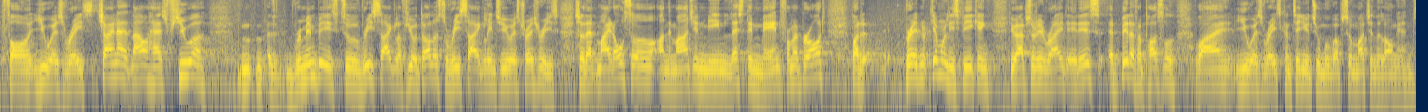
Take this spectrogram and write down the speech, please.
for US rates. China now has fewer uh, renminbis to recycle, fewer dollars to recycle into US treasuries. So that might also, on the margin, mean less demand from abroad. But uh, generally speaking, you're absolutely right. It is a bit of a puzzle why US rates continue to move up so much in the long end.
